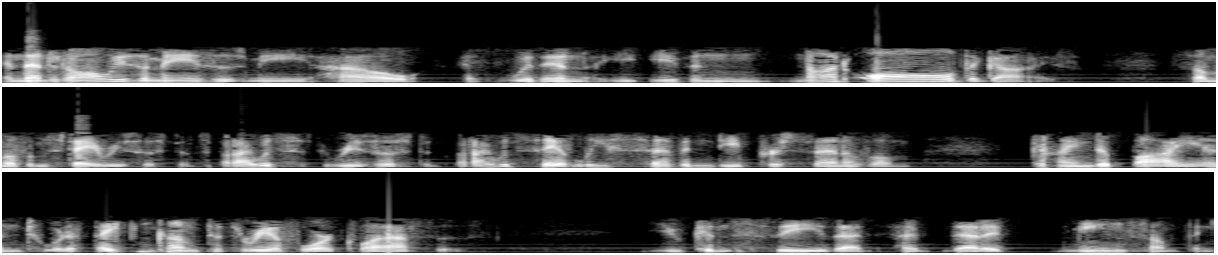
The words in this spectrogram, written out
and then it always amazes me how within even not all the guys, some of them stay resistant, but I would resistant, but I would say at least 70% of them kind of buy into it. If they can come to three or four classes, you can see that that it means something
